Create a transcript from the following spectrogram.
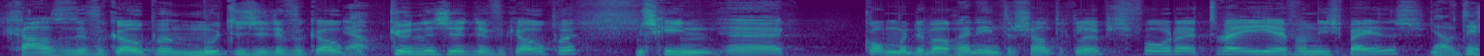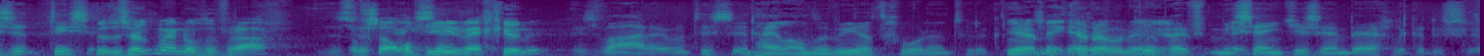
gaan ze er verkopen? Moeten ze er verkopen? Ja. Kunnen ze er verkopen? Misschien eh, komen er wel geen interessante clubs voor eh, twee eh, van die spelers. Ja, het is, het is, Dat is ook maar nog de vraag. Of ze alle vier weg kunnen. het is waar, hè? Want het is een heel andere wereld geworden natuurlijk. Ja, met corona, club ja. heeft meer centjes en dergelijke. Dus, eh,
